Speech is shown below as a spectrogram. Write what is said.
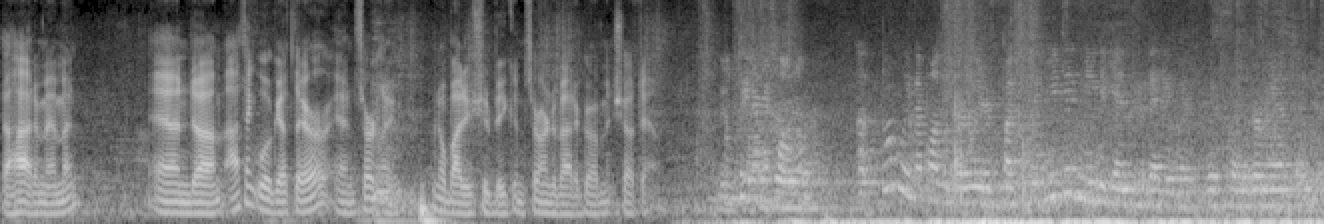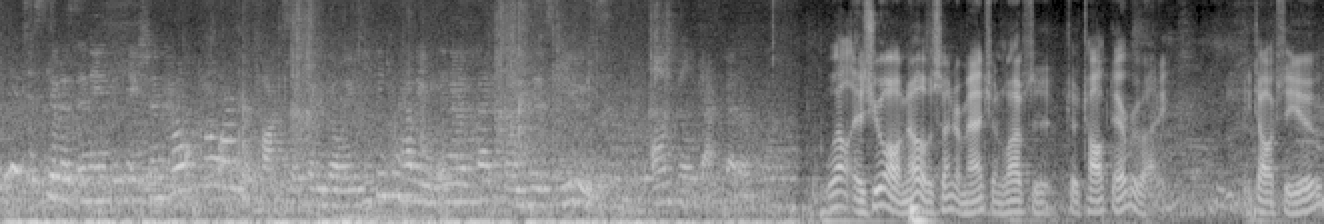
the Hyde Amendment. And um, I think we'll get there, and certainly nobody should be concerned about a government shutdown. Senator McConnell, uh, following up on the earlier question, you did meet again today with, with Senator Manchin. Can you just give us any indication, how, how are your talks with him going? Do you think you're having any effect on his views on Build Back Better? Well, as you all know, Senator Manchin loves to, to talk to everybody. He talks to you,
